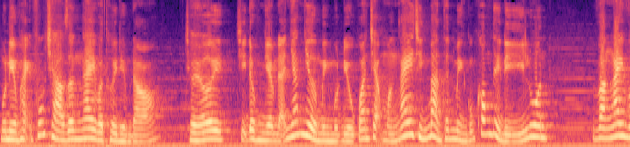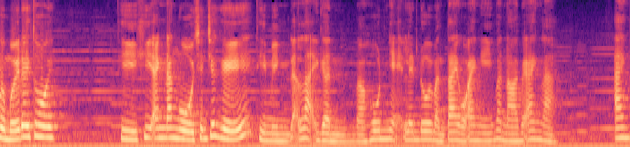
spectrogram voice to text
Một niềm hạnh phúc trào dâng ngay vào thời điểm đó. Trời ơi chị đồng nghiệp đã nhắc nhở mình một điều quan trọng mà ngay chính bản thân mình cũng không thể để ý luôn. Và ngay vừa mới đây thôi thì khi anh đang ngồi trên chiếc ghế thì mình đã lại gần và hôn nhẹ lên đôi bàn tay của anh ấy và nói với anh là, anh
